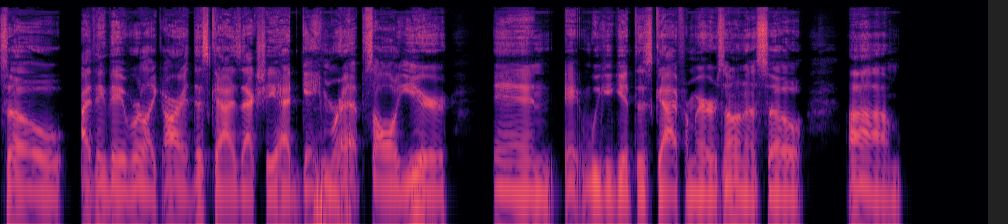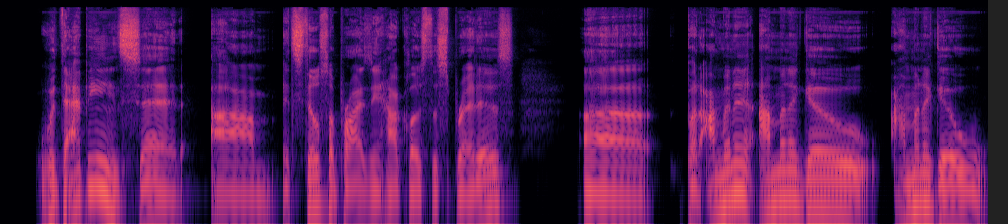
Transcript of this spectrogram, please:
So I think they were like, all right, this guy's actually had game reps all year, and it, we could get this guy from Arizona. So, um, with that being said, um, it's still surprising how close the spread is. Uh, but I'm gonna I'm gonna go I'm gonna go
